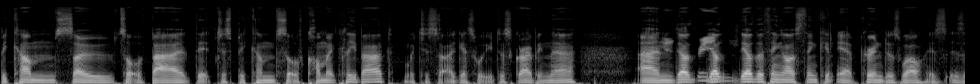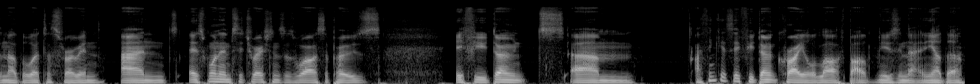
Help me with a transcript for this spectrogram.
becomes so sort of bad, it just becomes sort of comically bad, which is, I guess, what you're describing there. And the, the, the other thing I was thinking, yeah, cringe as well is is another word to throw in, and it's one of them situations as well. I suppose if you don't, um, I think it's if you don't cry or laugh, but I'm using that in the other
